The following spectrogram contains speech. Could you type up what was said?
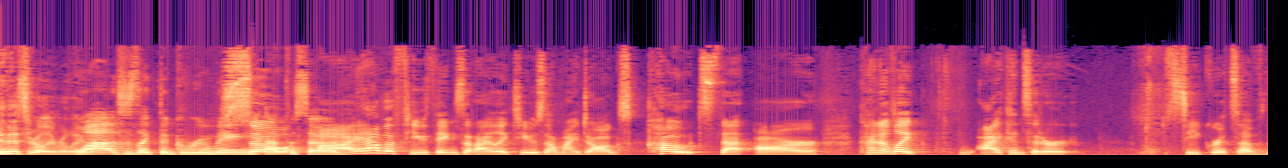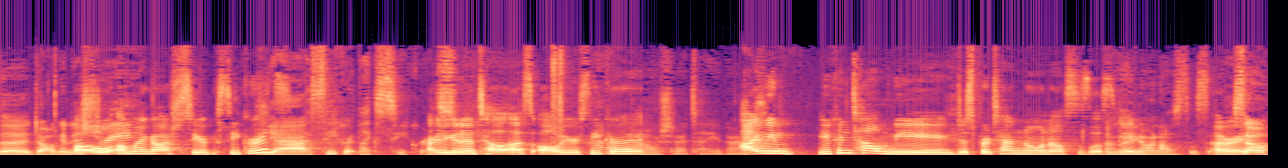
It is really related. Wow, this is like the grooming so episode. I have a few things that I like to use on my dog's coats that are kind of like I consider secrets of the dog industry. oh, oh my gosh, se- secrets? Yeah, secret like secrets. Are you gonna tell us all your I secret? don't know. Should I tell you guys? I mean, you can tell me. Just pretend no one else is listening. okay, no one else is listening. All right. So,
